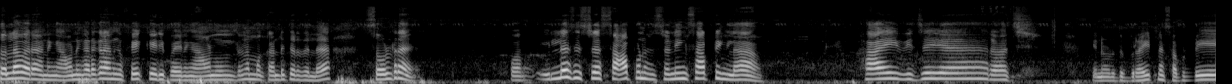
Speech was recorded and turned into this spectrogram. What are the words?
சொல்ல வரானுங்க. அவனுங்க கிடக்கிறானுங்க ஃபேக் ஐடி பையனுங்க. அவனுங்கள்ட்ட நம்ம கண்டுக்கிறது இல்லை. சொல்கிறேன் இல்லை சிஸ்டர் சாப்பிடணும் சிஸ்டர் நீங்கள் சாப்பிட்டீங்களா? ஹாய் விஜயராஜ் என்னோடது பிரைட்னஸ் அப்படியே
